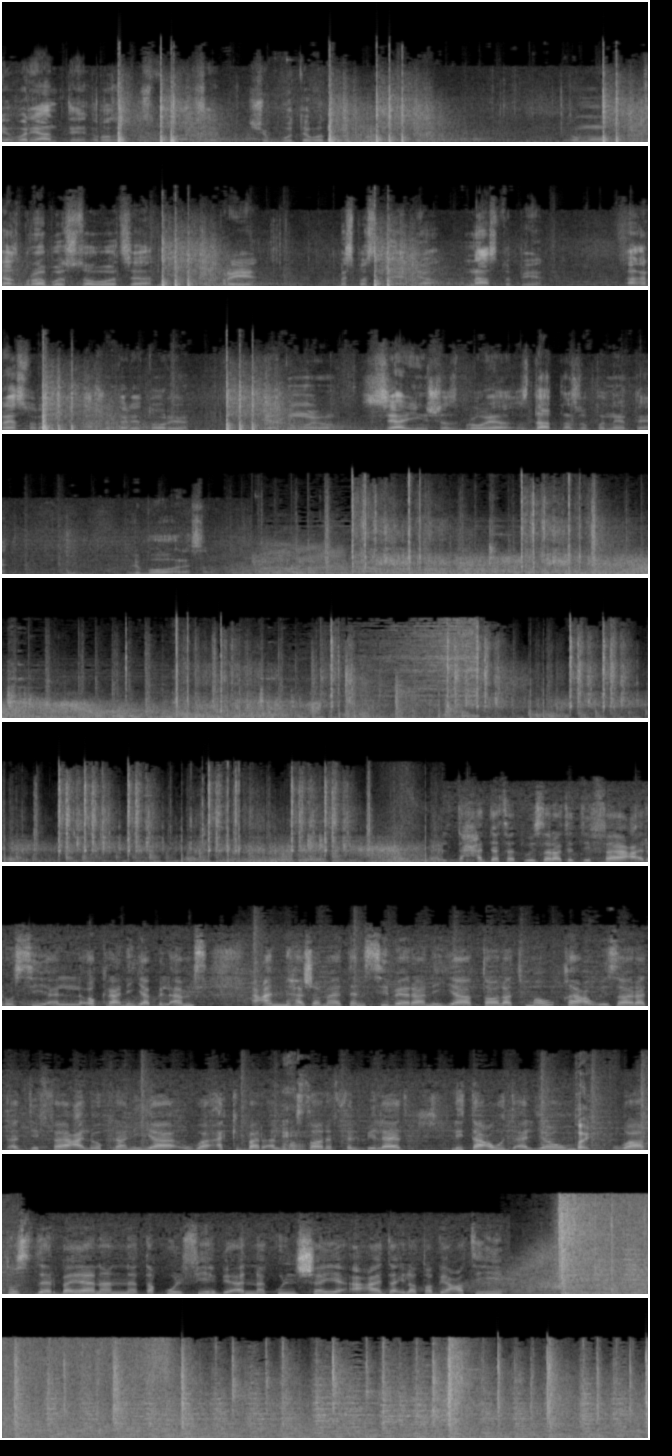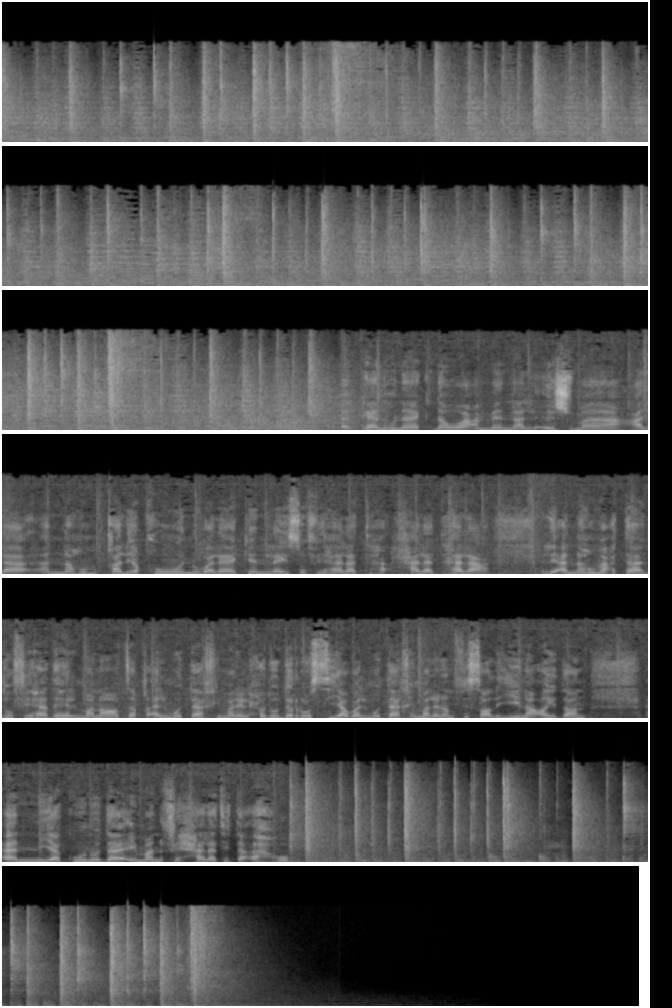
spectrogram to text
варіанти розвитку ситуації, щоб бути в одному. Тому ця зброя використовується при безпосередньо наступі агресора на нашу територію. Я думаю, вся інша зброя здатна зупинити любого агресора. تحدثت وزارة الدفاع الروسية الأوكرانية بالأمس عن هجمات سيبرانية طالت موقع وزارة الدفاع الأوكرانية وأكبر المصارف في البلاد لتعود اليوم طيب. وتصدر بيانا تقول فيه بأن كل شيء عاد إلى طبيعته كان هناك نوع من الإجماع على أنهم قلقون ولكن ليسوا في حالة حالة هلع لأنهم اعتادوا في هذه المناطق المتاخمة للحدود الروسية والمتاخمة للانفصاليين أيضا أن يكونوا دائما في حالة تأهب.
